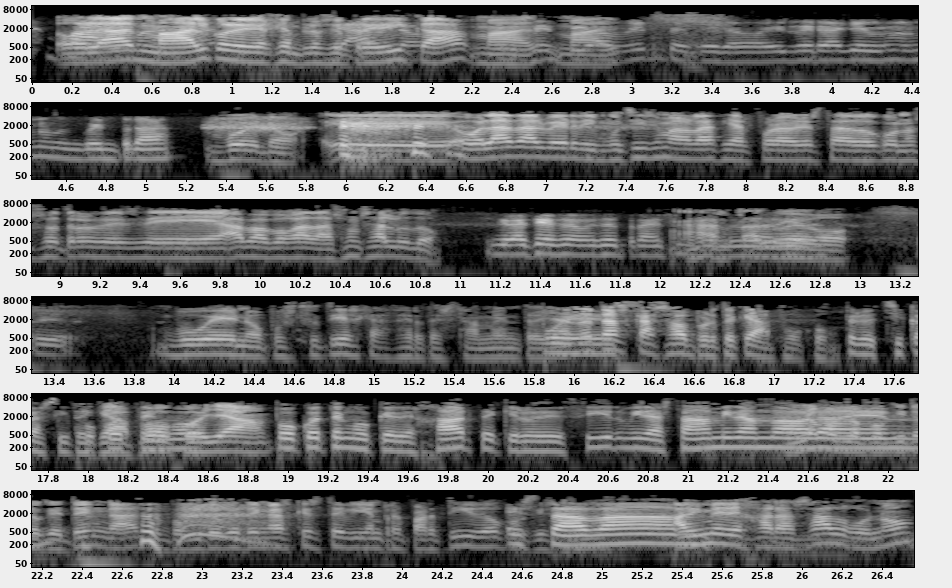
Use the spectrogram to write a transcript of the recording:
hola, mal, con el ejemplo se predica, mal, mal. pero es verdad que uno no encuentra. Bueno, eh, hola Dalverdi, muchísimas gracias por haber estado con nosotros desde Aba Abogadas. Un saludo. Gracias a vosotras. Hasta luego. Bueno, pues tú tienes que hacer testamento. ya no te has pues casado, pero te queda poco. Pero chicas, si te poco queda tengo, poco ya. Poco tengo que dejar, te quiero decir. Mira, estaba mirando ahora. Pues lo poquito que tengas, lo poquito que tengas que esté bien repartido. Estaba. a mí me dejarás algo, ¿no?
